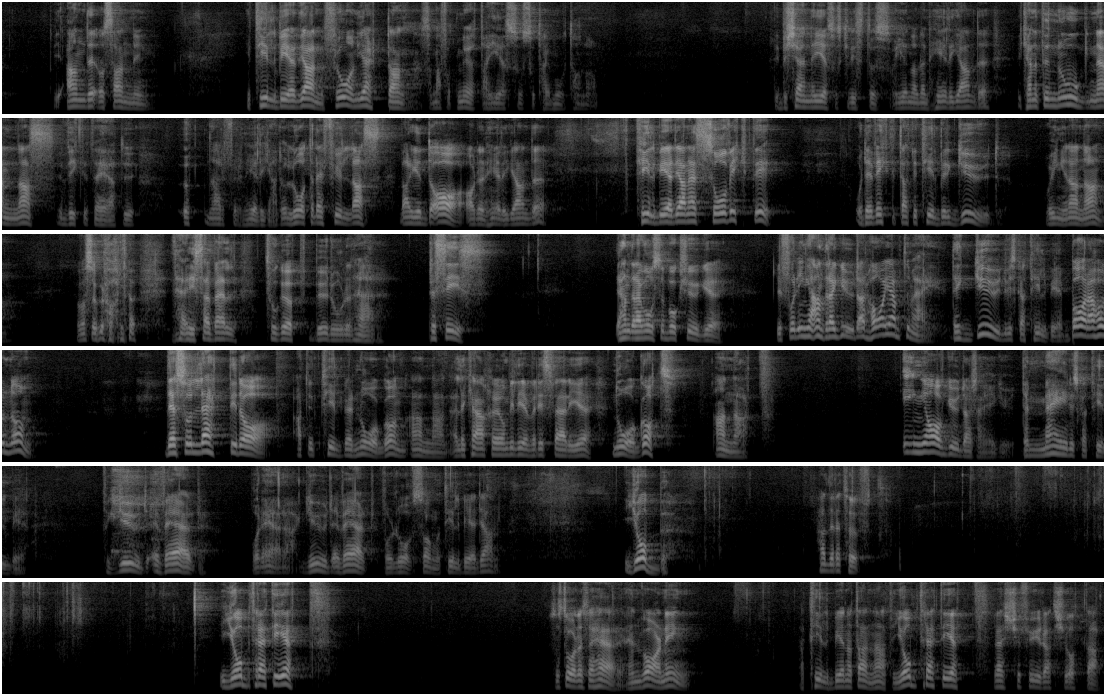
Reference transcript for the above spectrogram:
i ande och sanning. i tillbedjan från hjärtan som har fått möta Jesus och ta emot honom. Vi bekänner Jesus Kristus och genom den helige Ande. Det kan inte nog nämnas hur viktigt det är att du öppnar för den helige Ande och låter dig fyllas varje dag av den helige Ande. Tillbedjan är så viktig och det är viktigt att vi tillber Gud och ingen annan. Jag var så glad när Isabel tog upp budorden här. Precis. I Andra Mosebok 20. Du får inga andra gudar ha jämte mig. Det är Gud vi ska tillbe, bara honom. Det är så lätt idag att vi tillber någon annan, eller kanske om vi lever i Sverige, något annat. Inga avgudar, säger Gud. Det är mig du ska tillbe. För Gud är värd vår ära. Gud är värd vår lovsång och tillbedjan. Jobb hade det tufft. I Jobb 31 så står det så här, en varning att tillbe något annat. Jobb 31, vers 24-28.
